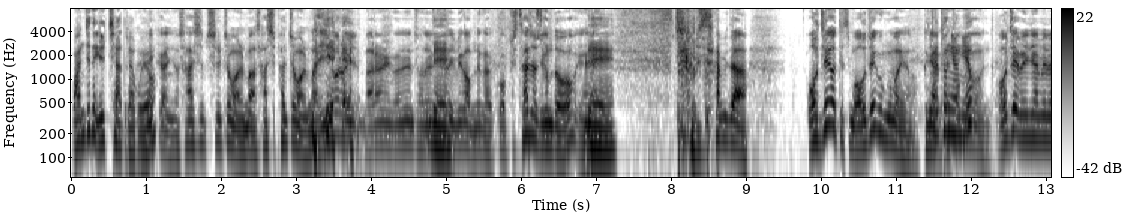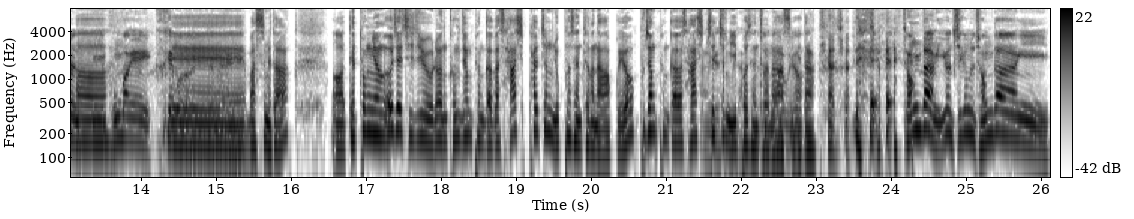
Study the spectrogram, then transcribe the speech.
완전히 일치하더라고요. 그러니까요. 47점 얼마, 48점 얼마 이거를 말하는 거는 저는 네. 큰 의미가 없는 것 같고 비슷하죠 지금도. 예. 네. 참 비슷합니다. 어제 어땠습니까? 어제 궁금해요. 그냥 대통령이요? 어제 왜냐하면은 어, 이 공방에 크게 벌어졌기 때문에 네, 맞습니다. 어, 대통령 어제 지지율은 긍정 평가가 48.6%가 나왔고요. 부정 평가가 47.2%가 나왔습니다. 정당 이건 지금은 정당이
